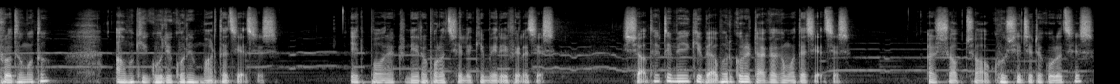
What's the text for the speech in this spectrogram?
প্রথমত, আমাকে গুলি করে মারতে চেয়েছিস। এরপর একটা নিরাপরাধ ছেলেকে মেরে ফেলেছিস। সাথে একটি মেয়েকে ব্যবহার করে টাকা কামাতে চেয়েছিস। আর সবচেয়ে অখুশি যেটা করেছিস,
